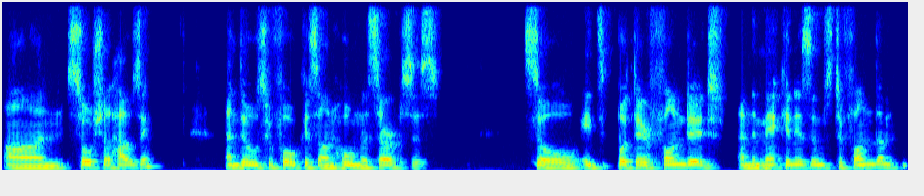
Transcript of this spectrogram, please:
on social housing and those who focus on homeless services. So it's but they're funded and the mechanisms to fund them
